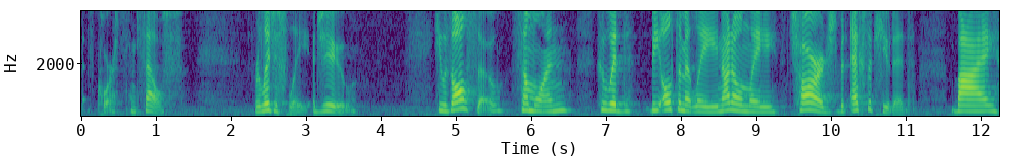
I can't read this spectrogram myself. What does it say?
of course, himself, religiously a Jew. He was also someone who would be ultimately not only charged but executed by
